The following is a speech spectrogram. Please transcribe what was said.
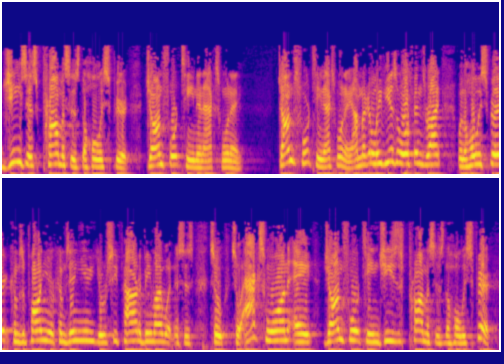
Jesus promises the Holy Spirit. John 14 and Acts 1 8. John 14, Acts 1 8. I'm not going to leave you as orphans, right? When the Holy Spirit comes upon you or comes in you, you'll receive power to be my witnesses. So, so Acts 1 8, John 14, Jesus promises the Holy Spirit.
